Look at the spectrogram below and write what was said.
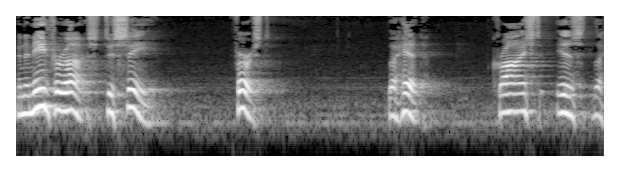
and the need for us to see first the head. Christ is the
